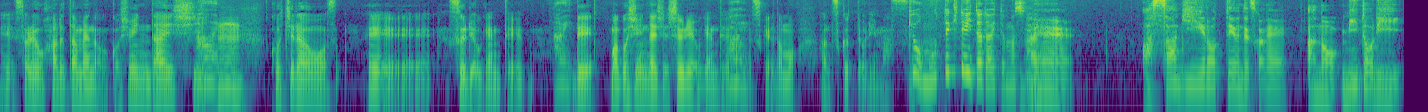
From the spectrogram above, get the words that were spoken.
えー、それを貼るための御朱印台紙、はいうんこちらを、えー、数量限定はい。で、まあ、御朱印台紙は数量限定なんですけれども、あの作っております。今日持ってきていただいてますね。はいねえ浅黄色っていうんですかねあの緑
